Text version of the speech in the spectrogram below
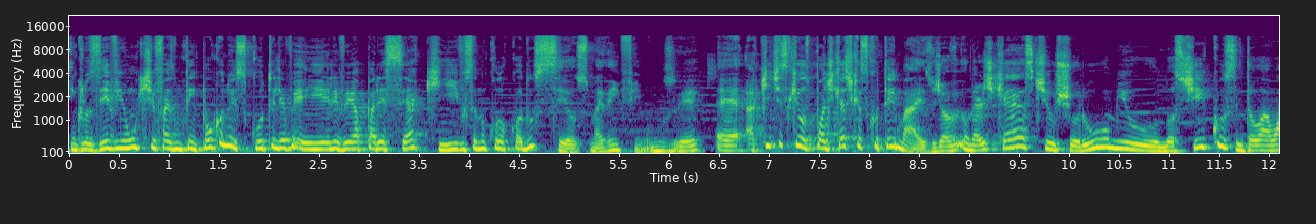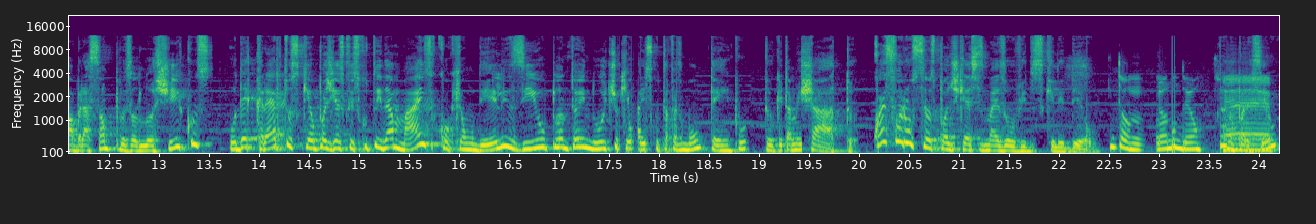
Inclusive, um que faz um tempão que eu não escuto, ele, ele veio aparecer aqui e você não colocou dos seus, mas enfim, vamos ver. É, aqui diz que os podcasts que eu escutei mais: o Nerdcast, o Chorume, o Los Chicos. Então, um abração pro pessoal do Los Chicos. O Decreptos, que é um podcast que eu escuto ainda mais que qualquer um deles. E o Plantão Inútil, que eu escuto faz um bom tempo, porque tá meio chato. Quais foram os seus podcasts mais ouvidos que ele deu? Então, eu não deu. Não é, apareceu?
